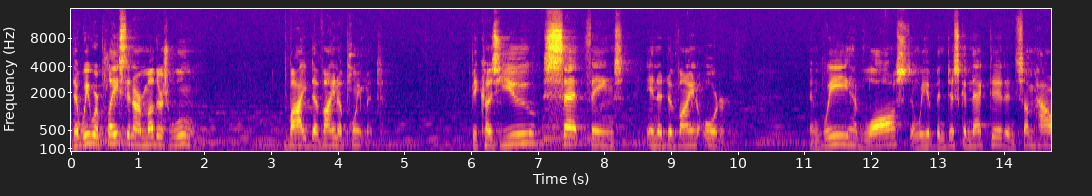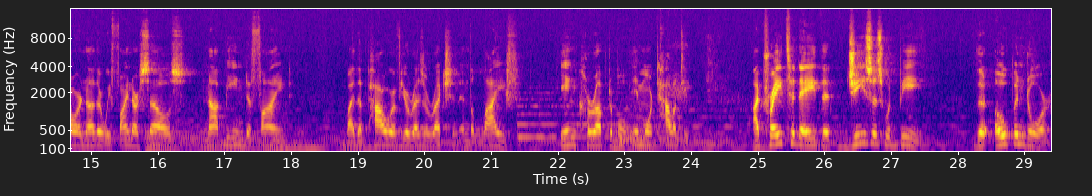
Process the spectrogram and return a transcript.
That we were placed in our mother's womb by divine appointment because you set things in a divine order. And we have lost and we have been disconnected, and somehow or another we find ourselves not being defined by the power of your resurrection and the life, incorruptible immortality. I pray today that Jesus would be the open door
